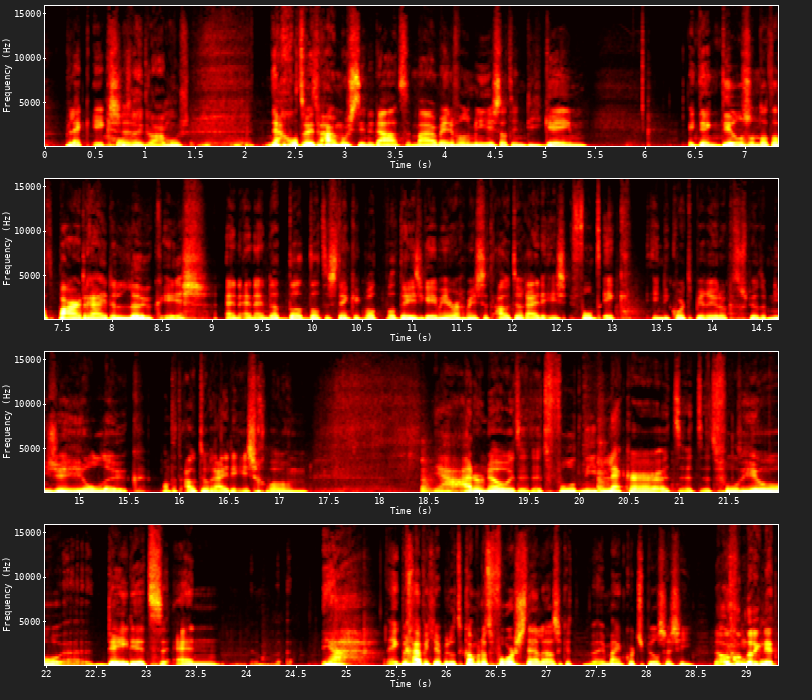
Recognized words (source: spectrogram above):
plek X. God weet waar moest. ja, god weet waar hij moest inderdaad. Maar op een of andere manier is dat in die game... Ik denk deels omdat dat paardrijden leuk is. En, en, en dat, dat, dat is denk ik wat, wat deze game heel erg mist. Het autorijden is, vond ik in die korte periode dat ik het gespeeld heb, niet zo heel leuk. Want het autorijden is gewoon... Ja, I don't know. Het, het, voelt niet lekker. Het, het, het voelt heel eh, dated. En eh, ja, ik begrijp wat jij bedoelt. Ik kan me dat voorstellen als ik het in mijn korte speelsessie... Nou, ook omdat ik net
